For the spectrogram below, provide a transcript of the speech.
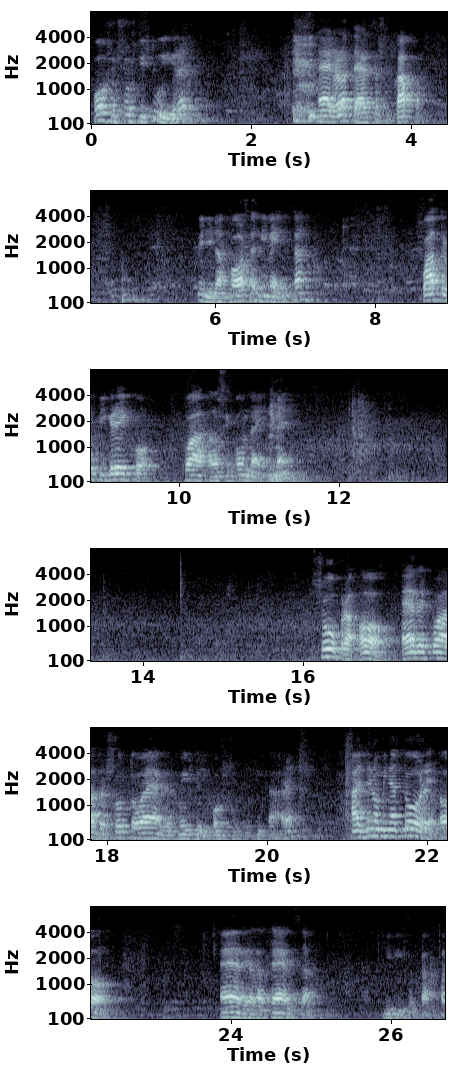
posso sostituire r alla terza su k. Quindi la forza diventa 4π greco qua alla seconda m sopra ho r quadro sotto r, questo li posso semplificare, al denominatore ho R alla terza diviso K,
